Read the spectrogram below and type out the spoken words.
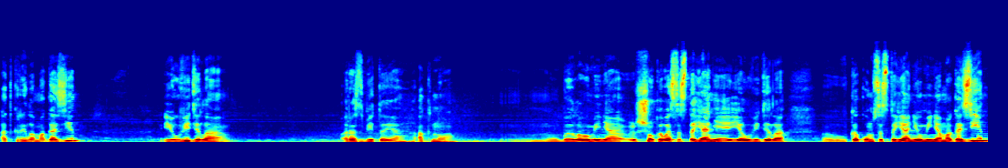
открыла магазин и увидела разбитое окно. Ну, Было у меня шоковое состояние. Я увидела, э, в каком состоянии у меня магазин.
